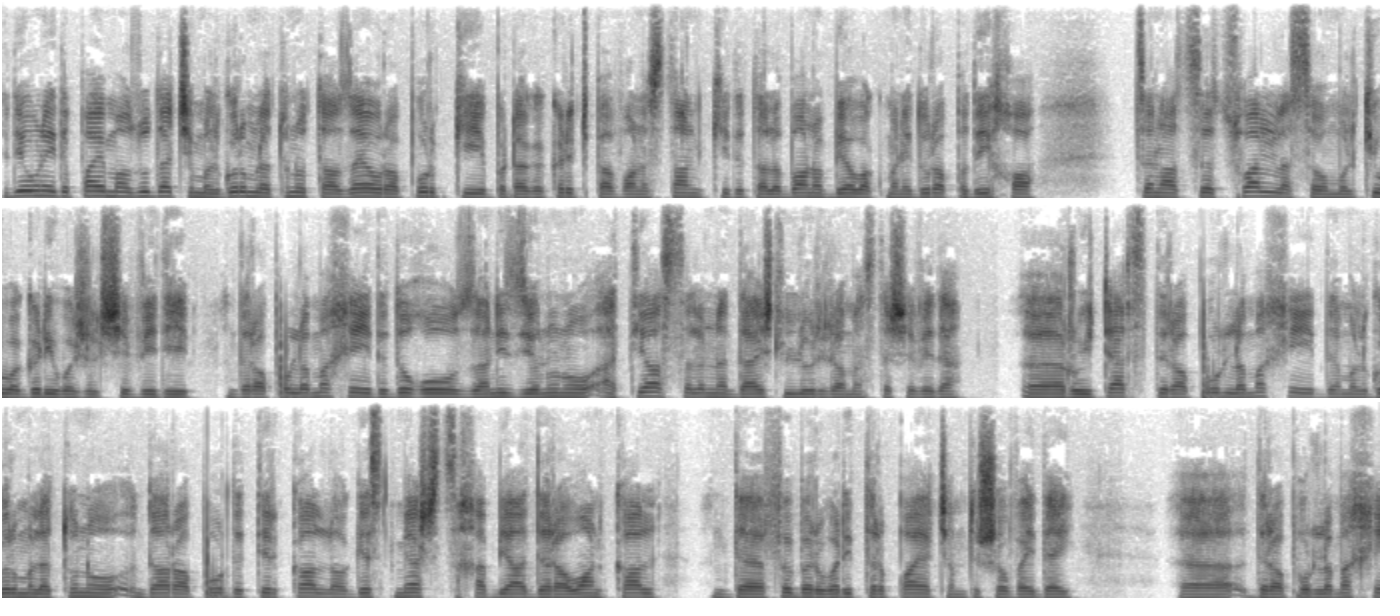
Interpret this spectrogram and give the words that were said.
د دې اونۍ د پای موضوع دا چې ملګرو ملتونو تازه او راپور کې په ډاګه کړی چې په افغانستان کې د طالبانو بیا واکمنېدو را پدې خو څنا څه 1400 ملکی وګړي وژل شوې دي د راپور لمخې د دغو ځاني زیانونو اتیا سلنه داعش لوري رامنځته شوې ده رویټرز د راپور له مخې، د ملګرو ملتونو دا راپور د تېر کال له اګست میاشتې څخه بیا د روان کال د فبروري تر پایه چمتو شوی دی. د راپور له مخې،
